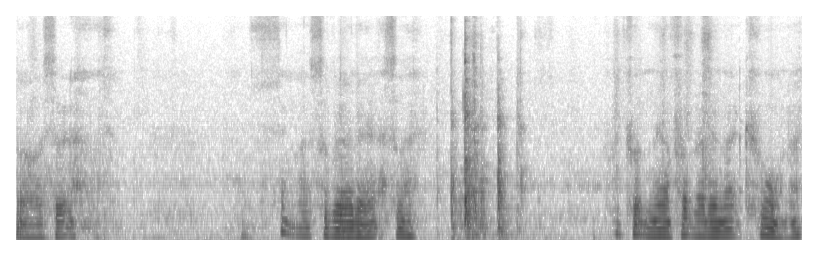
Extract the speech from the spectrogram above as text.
Oh, that's it. I think that's about it. So I put now put that in that corner.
